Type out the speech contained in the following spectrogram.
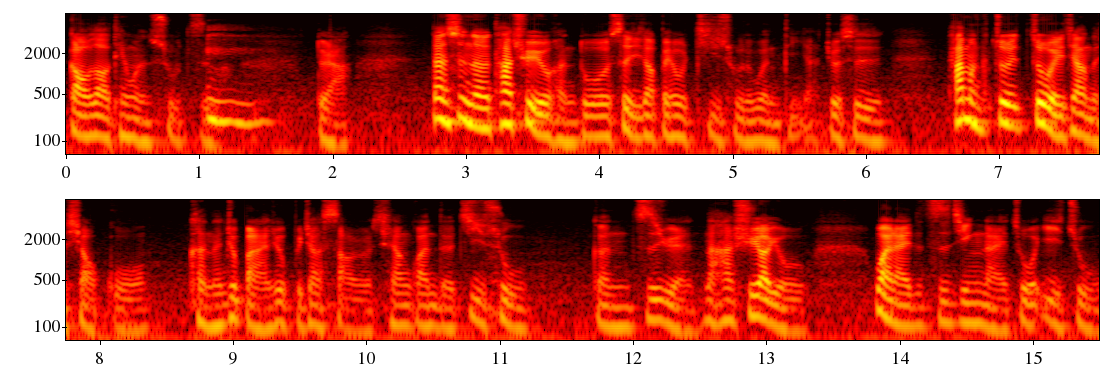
高到天文数字嘛，嗯，对啊。但是呢，它却有很多涉及到背后技术的问题啊，就是他们作为作为这样的小国，可能就本来就比较少有相关的技术跟资源，那它需要有外来的资金来做挹注，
